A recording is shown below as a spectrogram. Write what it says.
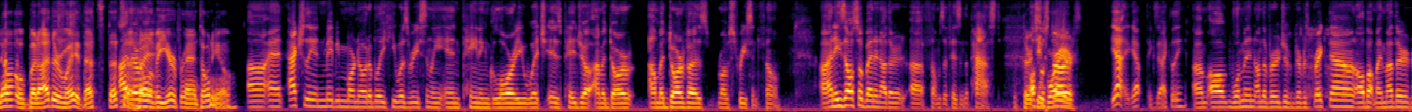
No, but either way, that's that's Either a hell way. of a year for Antonio. Uh, and actually, and maybe more notably, he was recently in Pain and Glory, which is Pedro Almodor- Almodorva's most recent film. Uh, and he's also been in other uh, films of his in the past. Thirteenth Warrior. Yeah, yep, exactly. Um, all woman on the verge of nervous breakdown, all about my mother,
